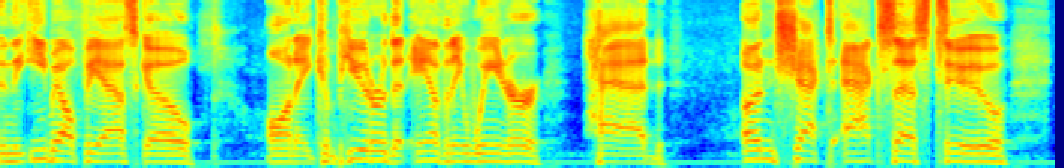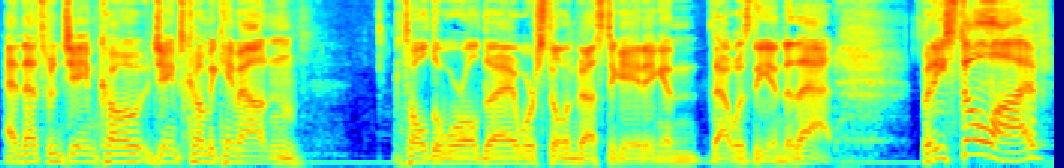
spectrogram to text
in the email fiasco on a computer that Anthony Weiner had unchecked access to. And that's when James, James Comey came out and told the world, hey, we're still investigating. And that was the end of that. But he's still alive.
